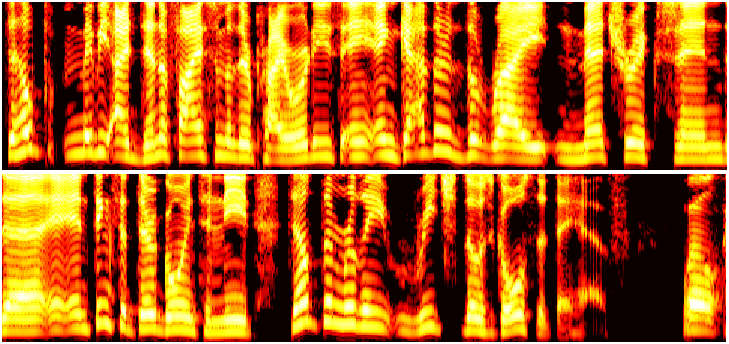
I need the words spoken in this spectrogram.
to help maybe identify some of their priorities and, and gather the right metrics and uh, and things that they're going to need to help them really reach those goals that they have? Well,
